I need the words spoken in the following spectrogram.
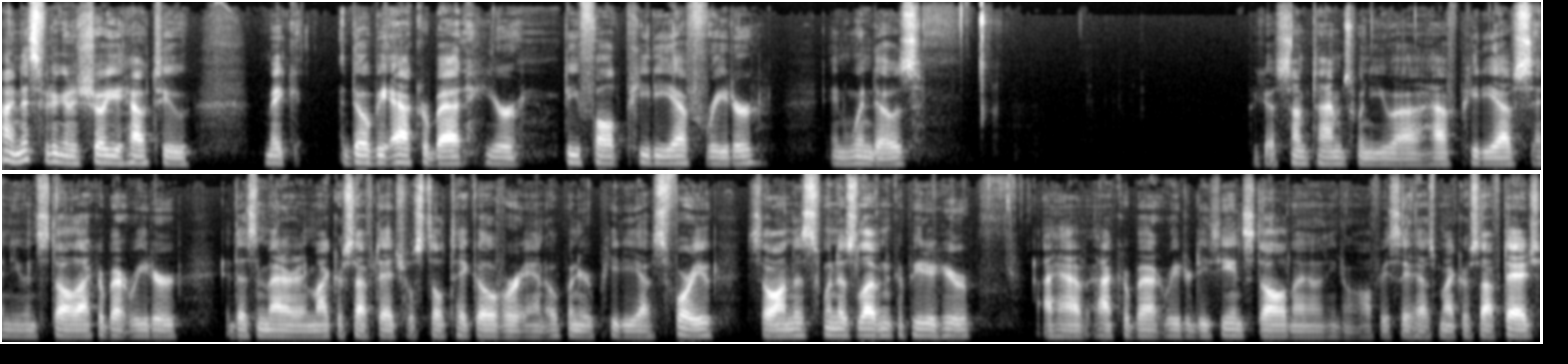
Hi, in this video I'm going to show you how to make Adobe Acrobat your default PDF reader in Windows. Because sometimes when you uh, have PDFs and you install Acrobat Reader, it doesn't matter and Microsoft Edge will still take over and open your PDFs for you. So on this Windows 11 computer here, I have Acrobat Reader DC installed and you know obviously it has Microsoft Edge.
